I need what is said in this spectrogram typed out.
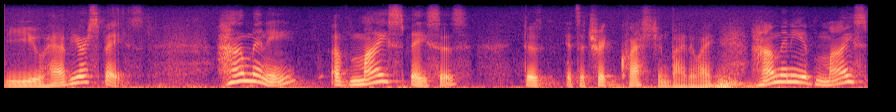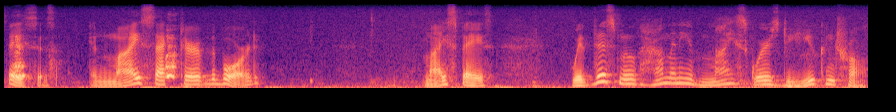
you have your space. How many of my spaces does it's a trick question by the way. How many of my spaces in my sector of the board, my space, with this move, how many of my squares do you control?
